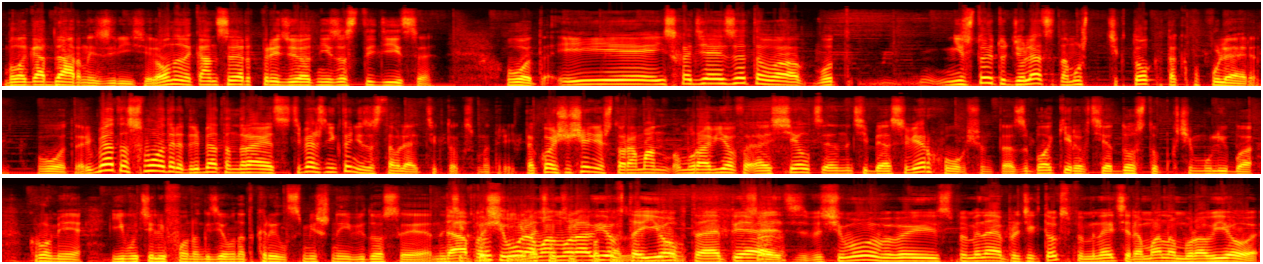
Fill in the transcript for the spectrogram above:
благодарный зритель, он и на концерт придет, не застыдится, вот, и исходя из этого, вот, не стоит удивляться тому, что ТикТок так популярен. Вот. Ребята смотрят, ребятам нравится. Тебя же никто не заставляет ТикТок смотреть. Такое ощущение, что Роман Муравьев э, сел на тебя сверху, в общем-то, заблокировав тебе доступ к чему-либо, кроме его телефона, где он открыл смешные видосы на да ТикТоке почему Роман Муравьев-то, показывать. ёпта, опять? Почему вы, вспоминая про ТикТок, вспоминаете Романа Муравьева?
